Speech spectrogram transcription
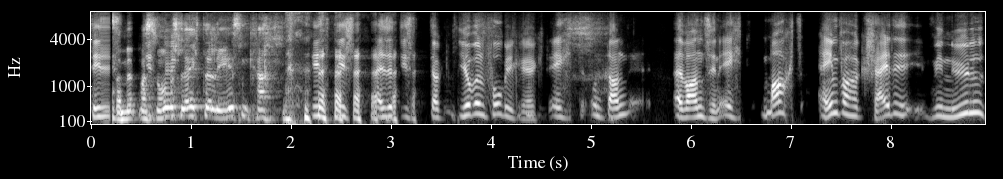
Das, Damit man es noch schlechter lesen kann. Das, das, also das, da, ich habe einen Vogel gekriegt, echt. Und dann, äh, Wahnsinn, echt. Macht einfach eine gescheite Vinyl,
